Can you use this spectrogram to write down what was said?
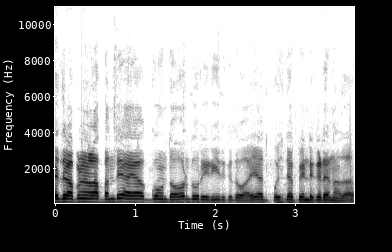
ਇਧਰ ਆਪਣੇ ਨਾਲ ਬੰਦੇ ਆਇਆ ਅੱਗੋਂ ਦੌਰ ਦੌਰ ਏਰੀਆ ਤੋਂ ਕਿਤੋਂ ਆਇਆ ਪੁੱਛਦਾ ਪਿੰਡ ਕਿਹੜਾ ਇਹਨਾਂ ਦਾ।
